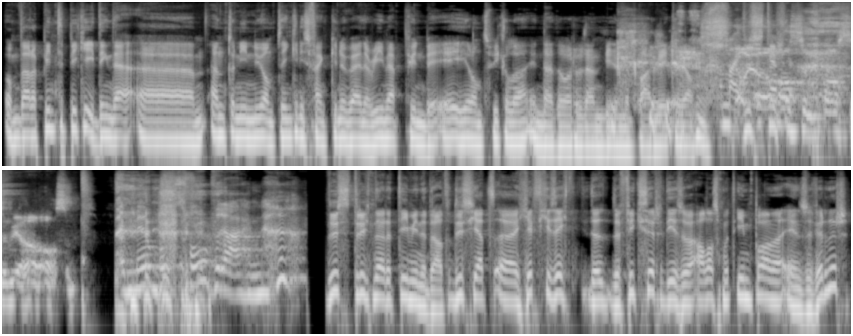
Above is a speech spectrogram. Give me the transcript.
Om daarop in te pikken, ik denk dat eh, Anthony nu aan het denken is van kunnen wij een remap.be hier ontwikkelen en dat horen we dan binnen een paar weken wel. Amai, Dus awesome, awesome, ja, awesome. Een mailbox vol vragen. Dus terug naar het team inderdaad. Dus je had eh, Gert gezegd, de, de fixer die zo alles moet inplannen en zo verder.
